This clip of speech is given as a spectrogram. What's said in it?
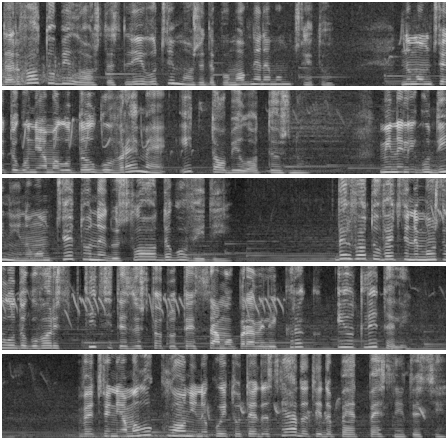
Дървото било щастливо, че може да помогне на момчето. Но момчето го нямало дълго време и то било тъжно. Минали години, но момчето не дошло да го види. Дървото вече не можело да говори с птиците, защото те само правили кръг и отлитали. Вече нямало клони, на които те да сядат и да пеят песните си.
